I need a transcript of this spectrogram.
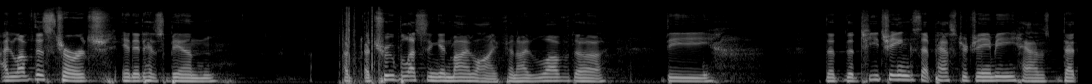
I love this church, and it has been a, a true blessing in my life, and I love the, the, the, the teachings that Pastor Jamie has, that,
